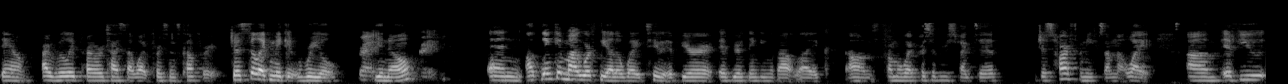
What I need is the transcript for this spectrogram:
damn, I really prioritize that white person's comfort just to like make it real, right. you know? Right. And I think it might work the other way too. If you're, if you're thinking about like, um, from a white person perspective, just hard for me because I'm not white. Um, if you,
